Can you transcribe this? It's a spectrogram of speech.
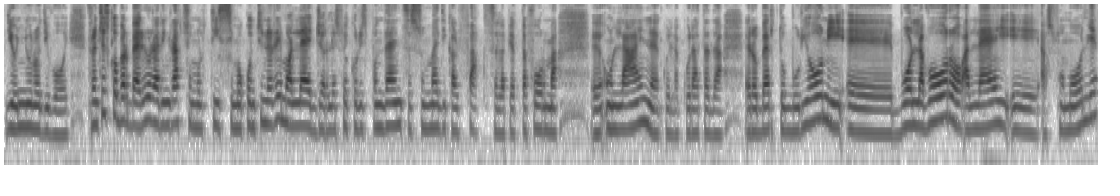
di, ognuno, di voi. Francesco Barberi, io la ringrazio moltissimo, continueremo a leggere le sue corrispondenze su Medical Fax, la piattaforma eh, online, quella curata da Roberto Burioni. Eh, buon lavoro a lei e a sua moglie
